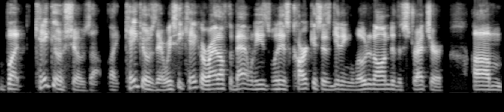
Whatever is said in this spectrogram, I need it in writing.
but Keiko shows up. Like Keiko's there. We see Keiko right off the bat when he's when his carcass is getting loaded onto the stretcher. Um,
